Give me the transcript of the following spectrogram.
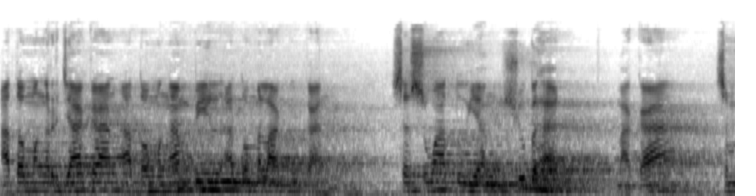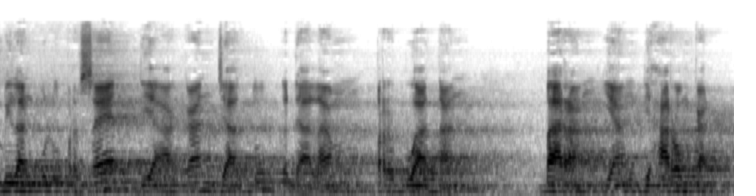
atau mengerjakan atau mengambil atau melakukan sesuatu yang syubhat maka 90% dia akan jatuh ke dalam perbuatan barang yang diharamkan.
